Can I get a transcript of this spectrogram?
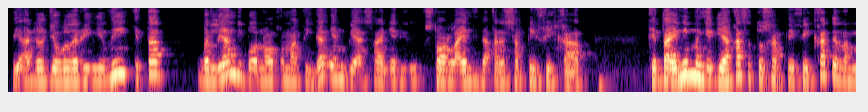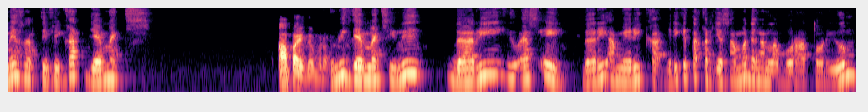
di Adel Jewelry ini kita berlian di bawah 0,3 yang biasanya di store lain tidak ada sertifikat kita ini menyediakan satu sertifikat yang namanya sertifikat GMX. Apa itu, bro? Ini GMX ini dari USA, dari Amerika. Jadi kita kerjasama dengan laboratorium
